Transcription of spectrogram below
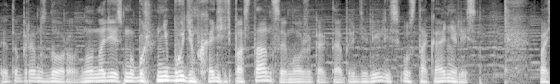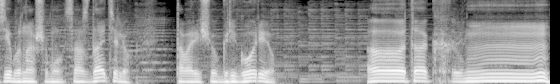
Это прям здорово. Но, надеюсь, мы больше не будем ходить по станции, мы уже как-то определились, устаканились. Спасибо нашему создателю, товарищу Григорию. А, так, м-м-м.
